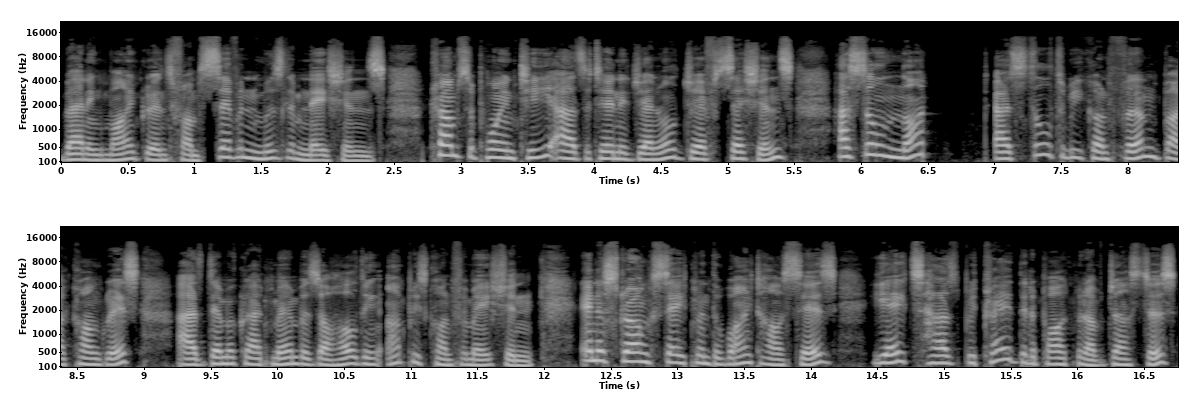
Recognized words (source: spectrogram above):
banning migrants from seven Muslim nations. Trump's appointee as Attorney General, Jeff Sessions, has still not as still to be confirmed by Congress as Democrat members are holding up his confirmation. In a strong statement, the White House says Yates has betrayed the Department of Justice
